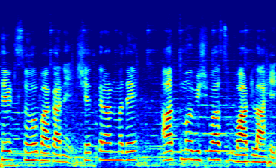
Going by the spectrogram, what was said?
थेट सहभागाने शेतकऱ्यांमध्ये आत्मविश्वास वाढला आहे.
